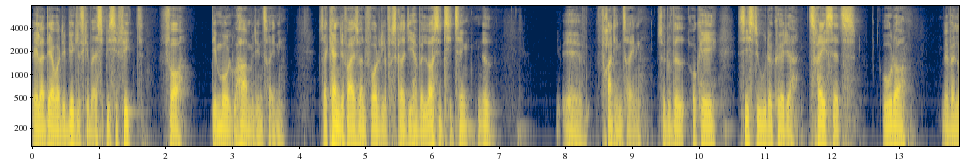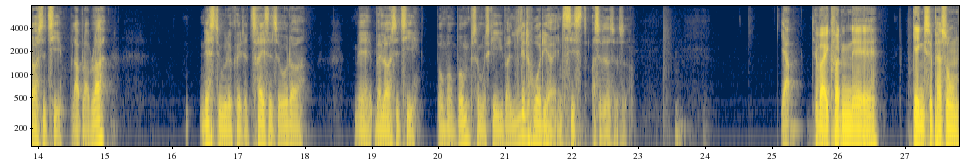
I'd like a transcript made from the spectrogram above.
eller der, hvor det virkelig skal være specifikt for det mål, du har med din træning, så kan det faktisk være en fordel at få skrevet de her velocity-ting ned øh, fra din træning. Så du ved, okay, sidste uge, der kørte jeg tre sæt 8 med velocity, bla bla bla. næste uge, der kørte jeg 3 sæt til 8 med velocity, bum bum bum, så måske I var lidt hurtigere end sidst, og så videre, så videre. Ja. Det var ikke for den øh, gængse person.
